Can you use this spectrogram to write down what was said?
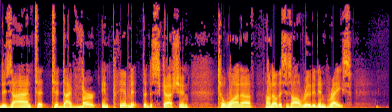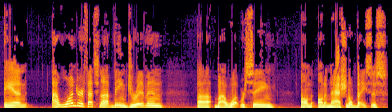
designed to to divert and pivot the discussion to one of oh no this is all rooted in race, and I wonder if that's not being driven uh, by what we're seeing on on a national basis.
